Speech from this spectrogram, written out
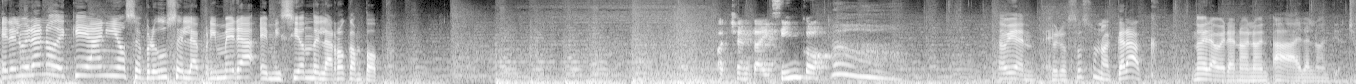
¿En el verano de qué año se produce la primera emisión de la Rock and Pop? 85. Está bien. Pero sos una crack. No era verano del 90. Ah, era el 98.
